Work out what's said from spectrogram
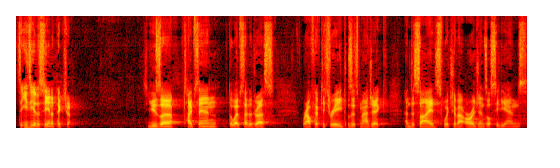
It's easier to see in a picture. User types in the website address, Route 53 does its magic and decides which of our origins or CDNs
